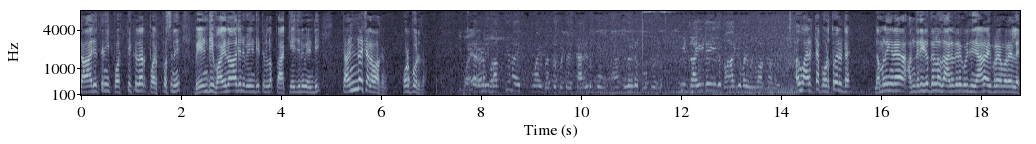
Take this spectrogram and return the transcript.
കാര്യത്തിന് ഈ പർട്ടിക്കുലർ പർപ്പസിന് വേണ്ടി വയനാടിന് വേണ്ടിയിട്ടുള്ള പാക്കേജിന് വേണ്ടി തന്നെ ചെലവാക്കണം. ഉറപ്പുവരുത്തണം ഈ മദ്യനയവുമായി ബന്ധപ്പെട്ട് കരടുപ്പും വിവരങ്ങൾ പുറത്തുവരുന്നു ഈ ഡ്രൈ ഡേയിൽ ഭാഗ്യമായി ഒഴിവാക്കാനായി. അത് വരട്ടെ പുറത്തു വരട്ടെ. നമ്മളിങ്ങനെ അന്തരീക്ഷത്തിലുള്ള സാധനത്തിനെ കുറിച്ച് ഞാൻ അഭിപ്രായം പറയല്ലേ?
